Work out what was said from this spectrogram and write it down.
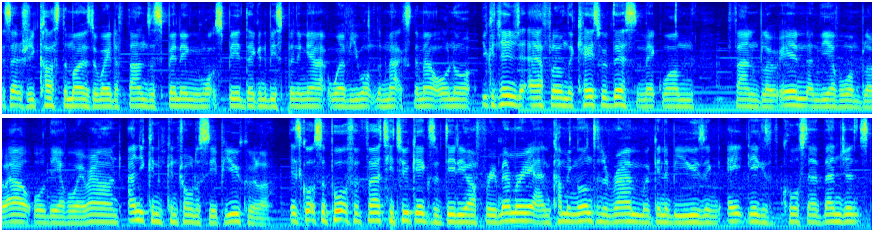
essentially customize the way the fans are spinning, what speed they're going to be spinning at, whether you want to max them out or not. You can change the airflow in the case with this and make one fan blow in and the other one blow out or the other way around and you can control the CPU cooler. It's got support for 32 gigs of DDR3 memory and coming onto the RAM we're going to be using 8 gigs of Corsair Vengeance.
